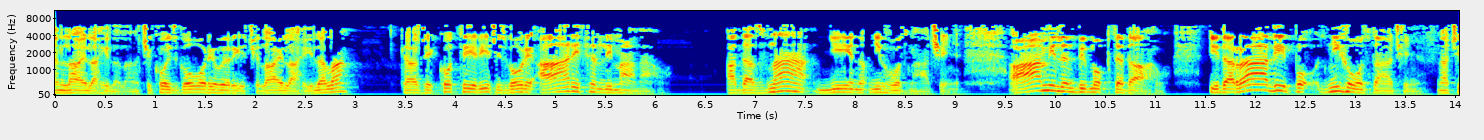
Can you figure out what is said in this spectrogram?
en la ilaha illallah, znači ko izgovori ove riječi, la ilaha illallah, kaže, ko te riječi izgovori arifen li ma'nahu, a da zna njeno, njihovo značenje. Amilen bi moktedahu. I da radi po njihovom značenju. Znači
